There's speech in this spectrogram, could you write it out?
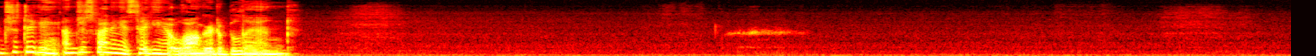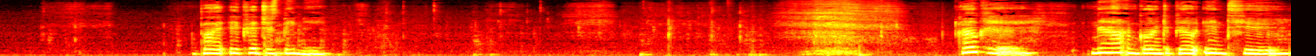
I'm just taking, I'm just finding it's taking it longer to blend. But it could just be me. Okay, now I'm going to go into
